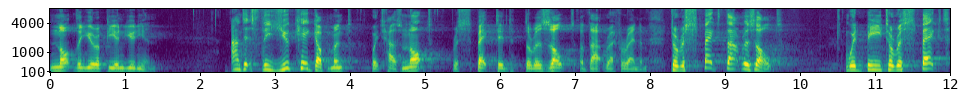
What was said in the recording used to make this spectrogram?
not the European Union. And it's the UK government which has not respected the result of that referendum. To respect that result would be to respect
